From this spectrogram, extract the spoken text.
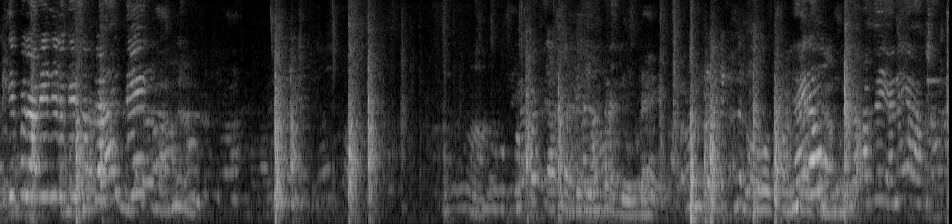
Hindi pala rin nilagay sa plastic. Ngayon, nakagay, ano yan?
